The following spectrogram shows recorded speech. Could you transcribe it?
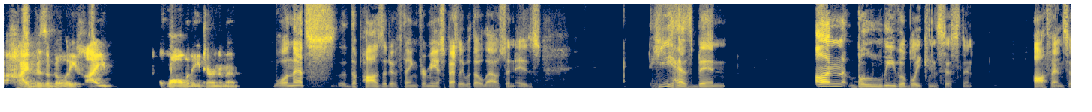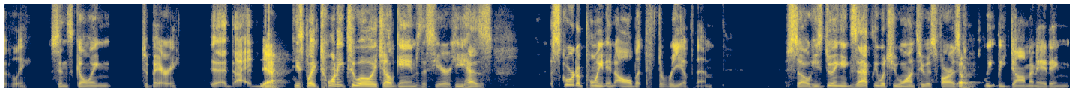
high visibility, high quality tournament. Well, and that's the positive thing for me, especially with Olausson, is he has been unbelievably consistent offensively since going to Barrie. Yeah. He's played 22 OHL games this year. He has scored a point in all but three of them. So he's doing exactly what you want to as far as yep. completely dominating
